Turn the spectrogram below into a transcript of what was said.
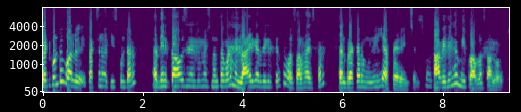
పెట్టుకుంటూ వాళ్ళు తక్షణమే తీసుకుంటారు. దీనికి కావాల్సిన ఇన్ఫర్మేషన్ అంతా కూడా మీరు లాయర్ గారి దగ్గరికి వెళ్తే వాళ్ళు సలహా ఇస్తారు. దాని ప్రకారం వెళ్ళి ఎఫ్ఐఆర్ వేయించండి. ఆ విధంగా మీ ప్రాబ్లం సాల్వ్ అవుతుంది.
